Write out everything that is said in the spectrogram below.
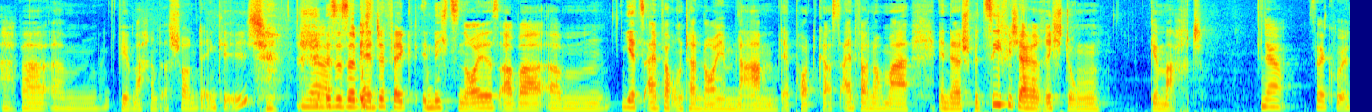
Aber ähm, wir machen das schon, denke ich. Ja, es ist im Endeffekt nichts Neues, aber ähm, jetzt einfach unter neuem Namen, der Podcast. Einfach nochmal in eine spezifischere Richtung gemacht. Ja, sehr cool.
